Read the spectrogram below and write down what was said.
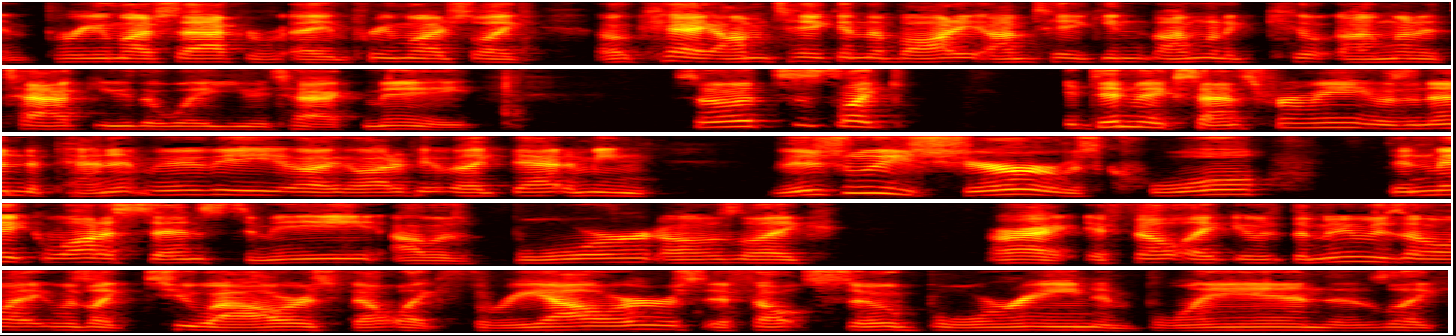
and pretty much and pretty much like okay i'm taking the body i'm taking i'm gonna kill i'm gonna attack you the way you attack me. So it's just like it didn't make sense for me. It was an independent movie like a lot of people like that. I mean visually sure it was cool. Didn't make a lot of sense to me. I was bored. I was like all right it felt like it was the movie was all like it was like two hours felt like three hours it felt so boring and bland it was like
